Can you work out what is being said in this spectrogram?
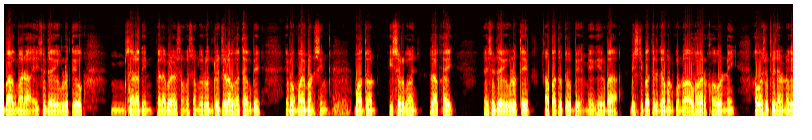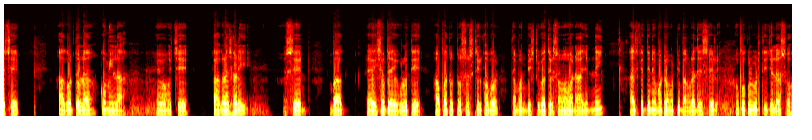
বাগমারা এইসব জায়গাগুলোতেও সারাদিন বেলা বাড়ার সঙ্গে সঙ্গে রৌদ্রোজ্জ্বল আবহাওয়া থাকবে এবং ময়মনসিংহ, মদন, কিশোরগঞ্জ, লাখাই এইসব জায়গাগুলোতে আপাতত মেঘের বা বৃষ্টিপাতের তেমন কোনো আবহাওয়ার খবর নেই। আবহাওয়া সূত্রে জানানো গেছে, আগরতলা, কুমিল্লা এবং হচ্ছে কাকড়াঝাড়ি সেনবাগ এইসব জায়গাগুলোতে আপাতত স্বস্তির খবর, তেমন বৃষ্টিপাতের সম্ভাবনা আজ নেই। আজকের দিনে মোটামুটি বাংলাদেশের উপকূলবর্তী জেলাসহ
